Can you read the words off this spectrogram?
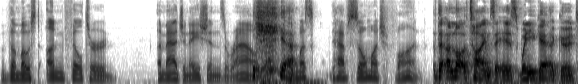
the most unfiltered imaginations around. that- Yeah. you must have so much fun. A lot of times it is when you get a good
